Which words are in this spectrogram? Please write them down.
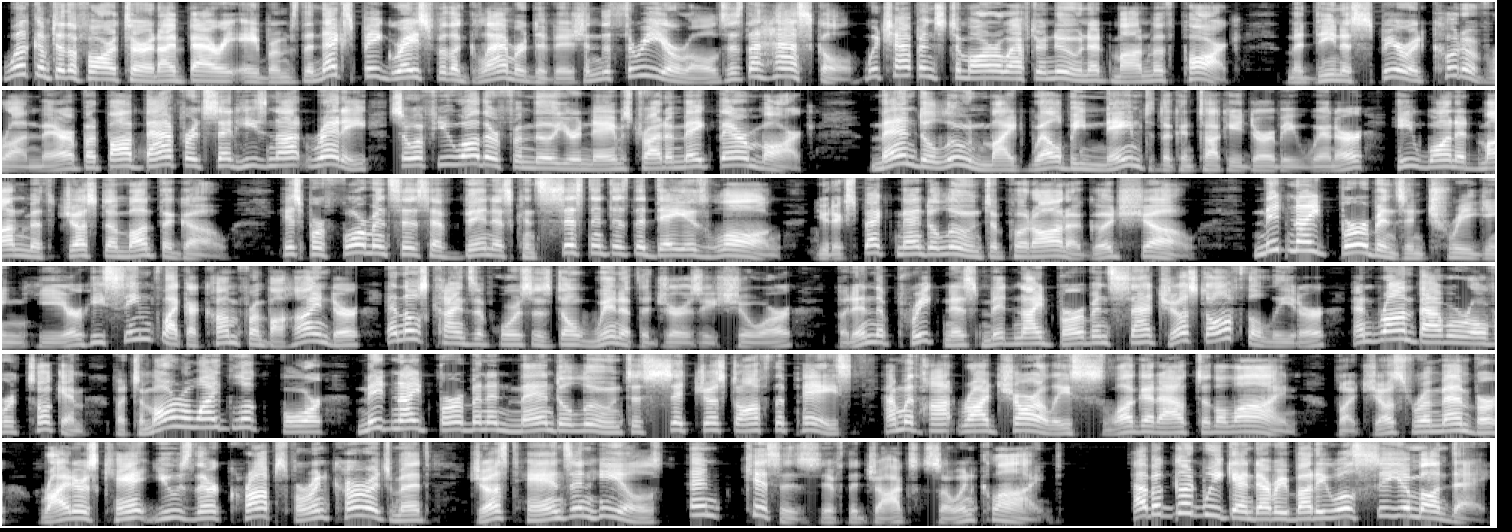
Welcome to the Far Turn. I'm Barry Abrams. The next big race for the Glamour Division, the three year olds, is the Haskell, which happens tomorrow afternoon at Monmouth Park. Medina Spirit could have run there, but Bob Baffert said he's not ready, so a few other familiar names try to make their mark. Mandaloun might well be named the Kentucky Derby winner. He won at Monmouth just a month ago. His performances have been as consistent as the day is long. You'd expect Mandaloun to put on a good show. Midnight Bourbon's intriguing here. He seemed like a come from behinder, and those kinds of horses don't win at the Jersey Shore. But in the Preakness, Midnight Bourbon sat just off the leader, and Rombauer overtook him. But tomorrow I'd look for Midnight Bourbon and Mandaloun to sit just off the pace, and with Hot Rod Charlie slug it out to the line. But just remember, riders can't use their crops for encouragement, just hands and heels, and kisses if the jock's so inclined. Have a good weekend, everybody. We'll see you Monday.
